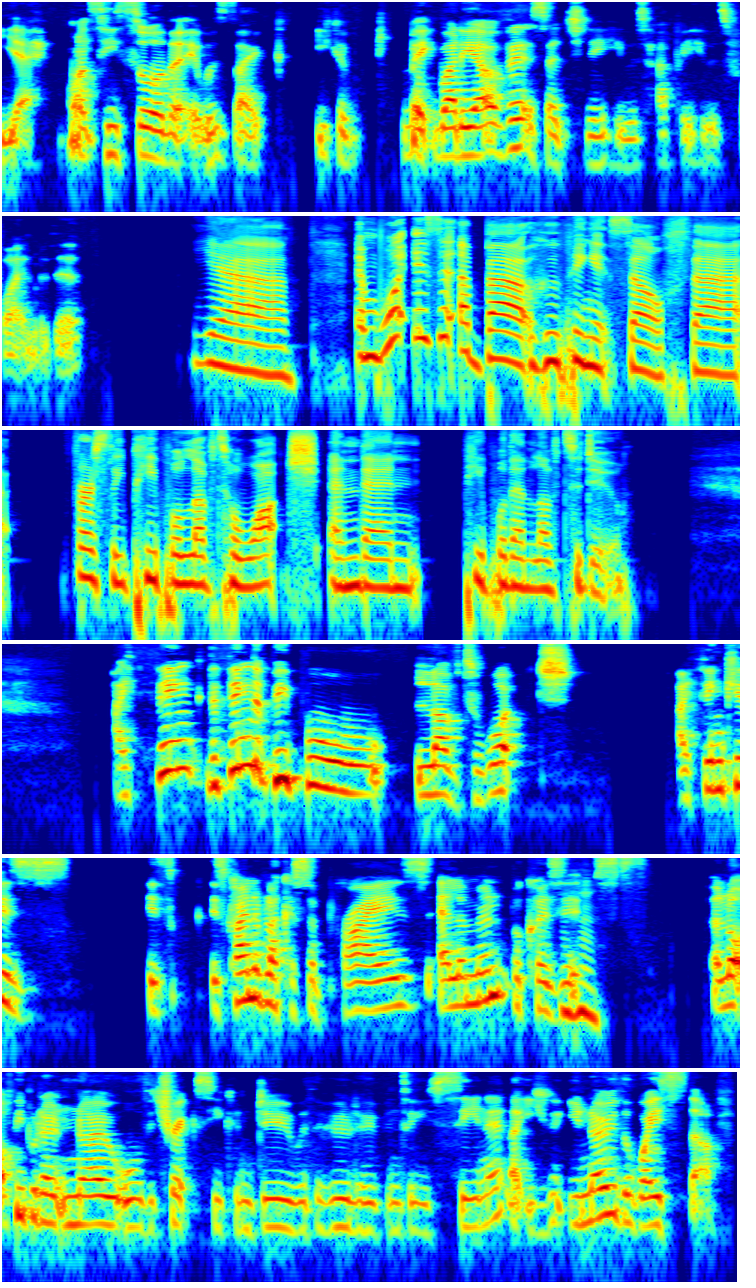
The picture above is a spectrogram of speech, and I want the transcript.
yeah, once he saw that it was like you could make money out of it. Essentially, he was happy. He was fine with it. Yeah. And what is it about hooping itself that, firstly, people love to watch and then people then love to do? I think the thing that people love to watch, I think, is is is kind of like a surprise element because mm-hmm. it's a lot of people don't know all the tricks you can do with the hula hoop until you've seen it. Like you, you know the waist stuff.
